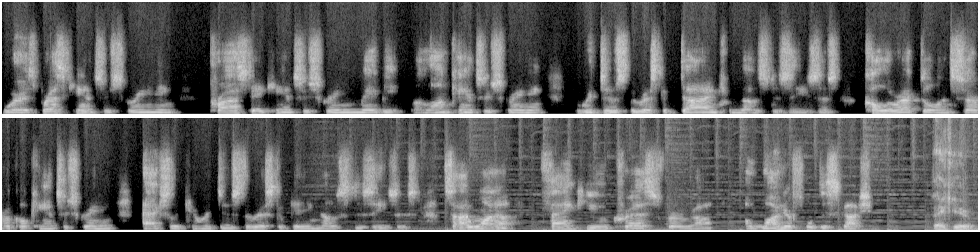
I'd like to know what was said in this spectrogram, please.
whereas breast cancer screening prostate cancer screening, maybe lung cancer screening, reduce the risk of dying from those diseases. Colorectal and cervical cancer screening actually can reduce the risk of getting those diseases. So I want to thank you, Chris, for uh, a wonderful discussion. Thank you.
